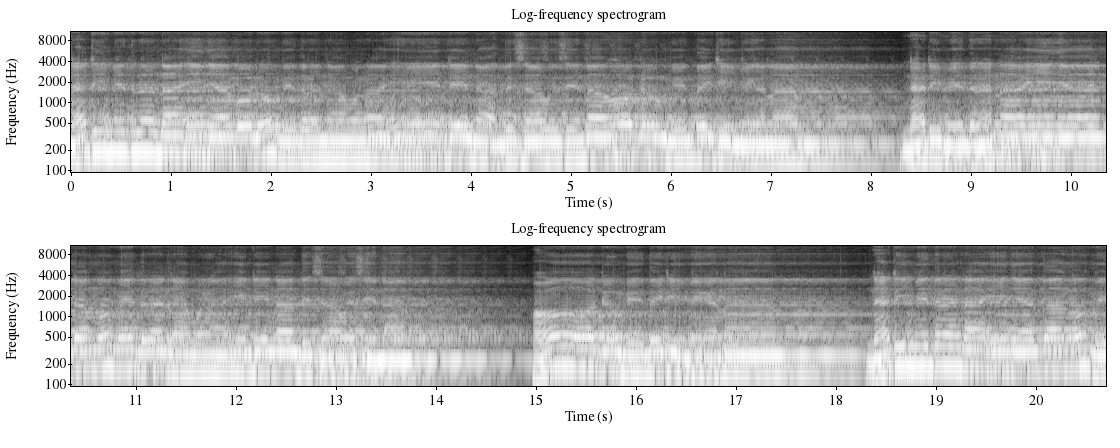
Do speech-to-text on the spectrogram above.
နတ္တိမေတရဏအညံဘုရုမေတရဏဝရဣတေနသစ္စာဝိစေနဟောတုမေသိဋ္ဌိမင်္ဂလံနတ္တိမေတရဏအညံဓမ္မမေတရဏဝရဣတေနသစ္စာဝိစေန ဟောတုမေသိဋ္ဌိမင်္ဂလံနတ္တိမေတရဏအညံသံဃောမေ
